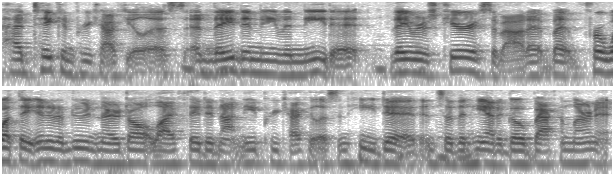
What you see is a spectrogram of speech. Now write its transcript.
had taken pre-calculus mm-hmm. and they didn't even need it. Mm-hmm. They were just curious about it, but for what they ended up doing in their adult life, they did not need pre-calculus, and he did, and so mm-hmm. then he had to go back and learn it.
